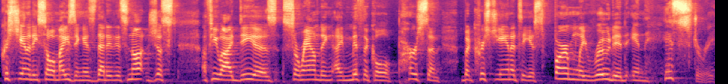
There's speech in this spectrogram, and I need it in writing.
Christianity so amazing is that it is not just a few ideas surrounding a mythical person, but Christianity is firmly rooted in history.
